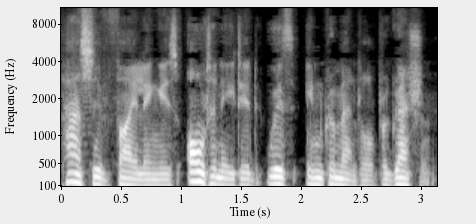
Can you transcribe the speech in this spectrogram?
passive filing is alternated with incremental progression.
